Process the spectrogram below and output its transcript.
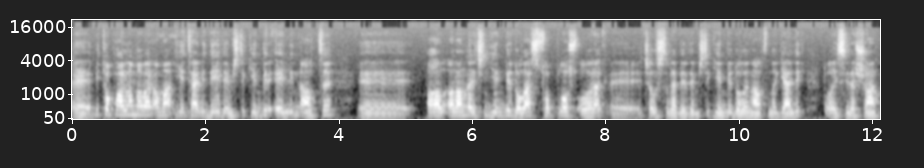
Ee, bir toparlama var ama yeterli değil demiştik. 21.50'nin altı e, al, alanlar için 21 dolar stop loss olarak e, çalıştırılabilir demiştik. 21 doların altında geldik. Dolayısıyla şu an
